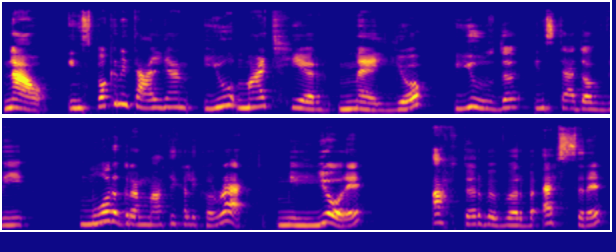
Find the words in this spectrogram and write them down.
Now, in spoken Italian, you might hear meglio used instead of the more grammatically correct migliore after the verb essere,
